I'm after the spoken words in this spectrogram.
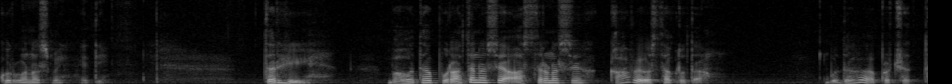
कुर्वन् अस्मि इति। तर्हि भवतः पुरातनस्य आस्तरणस्य का व्यवस्था कृता? बुधः अपृच्छत्।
